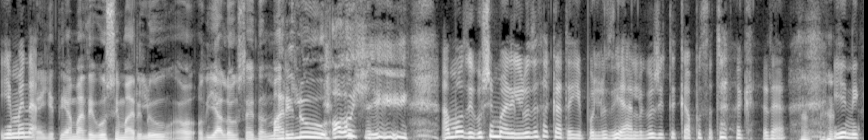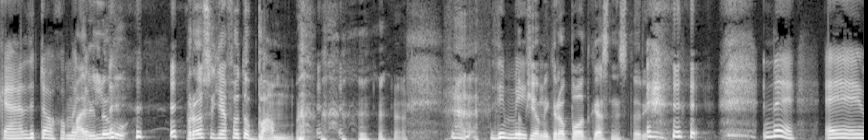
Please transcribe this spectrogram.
Για μένα... Ναι, γιατί άμα οδηγούσε η Μαριλού, ο, ο διάλογος θα ήταν Μαριλού, όχι! άμα οδηγούσε η Μαριλού, δεν θα κράταγε πολύ ο διάλογος, γιατί κάπου θα τα έκανα. Γενικά, δεν το έχω μετά. Μαριλού, πρόσεχε αυτό το μπαμ. Δημήτρη. το πιο μικρό podcast στην ιστορία. ναι. Ε,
